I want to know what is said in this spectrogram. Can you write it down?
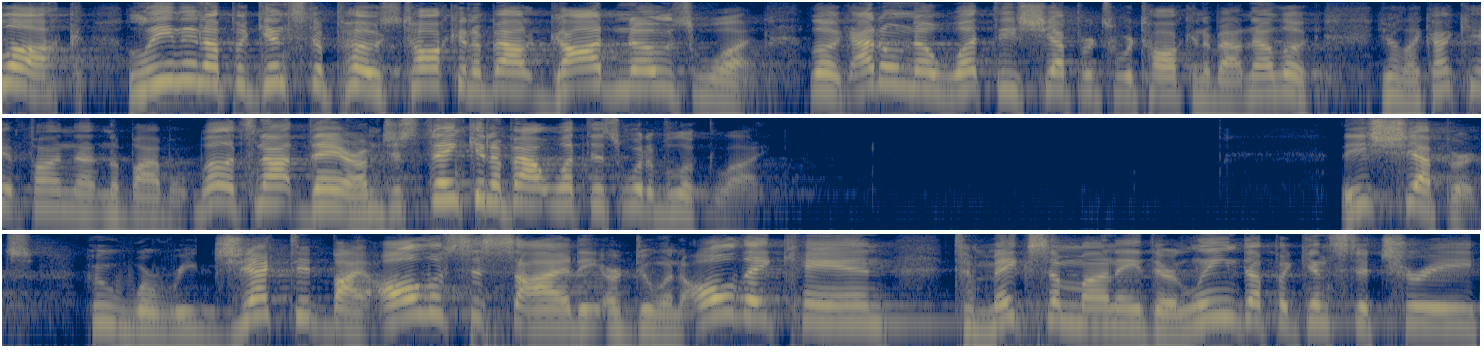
luck, leaning up against a post, talking about God knows what. Look, I don't know what these shepherds were talking about. Now, look, you're like, I can't find that in the Bible. Well, it's not there. I'm just thinking about what this would have looked like. These shepherds who were rejected by all of society are doing all they can to make some money. They're leaned up against a tree.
